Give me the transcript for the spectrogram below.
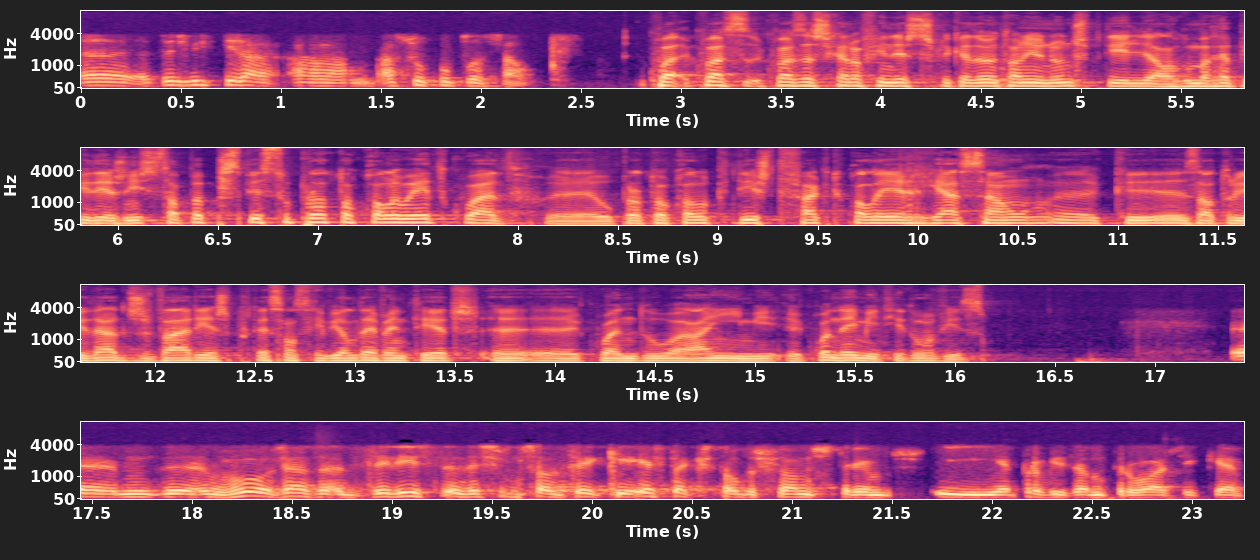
uh, transmitir à, à, à sua população. Quase, quase a chegar ao fim deste explicador, António Nunes, pedi-lhe alguma rapidez nisto, só para perceber se o protocolo é adequado. Uh, o protocolo que diz, de facto, qual é a reação uh, que as autoridades várias de proteção civil devem ter uh, quando, há, quando é emitido um aviso. Vou já dizer isto, deixa-me só dizer que esta questão dos fenómenos extremos e a previsão meteorológica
